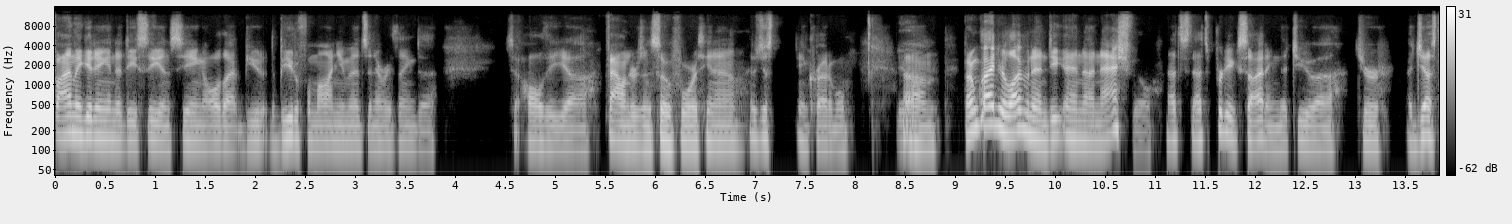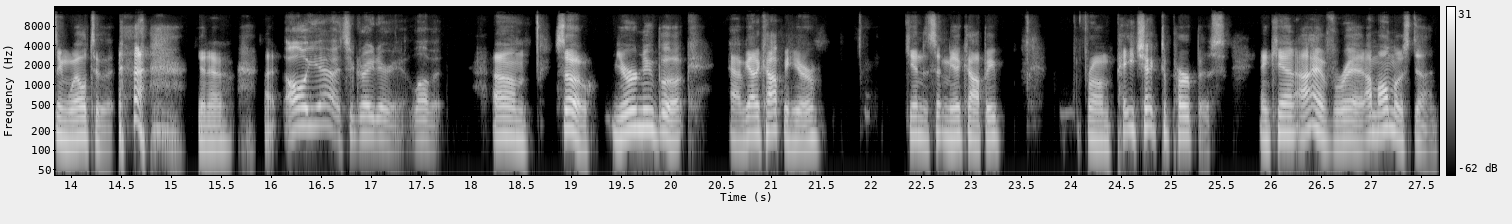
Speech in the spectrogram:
finally getting into DC and seeing all that beautiful, the beautiful monuments and everything to to all the uh, founders and so forth. You know, it was just incredible. Yeah. Um, but I'm glad you're living in in uh, Nashville. That's that's pretty exciting that you uh, you're adjusting well to it. you know. Oh yeah, it's a great area. Love it. Um, so your new book, I've got a copy here. Ken sent me a copy from Paycheck to Purpose. And Ken, I have read. I'm almost done.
